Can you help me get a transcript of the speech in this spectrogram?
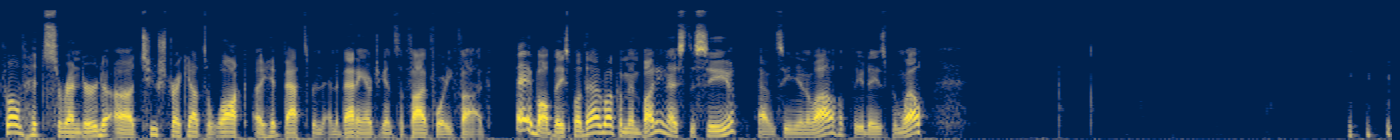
12 hits surrendered, uh, two strikeouts, a walk, a hit batsman, and a batting average against a 5.45. Hey, Ball Baseball Dad, welcome in, buddy. Nice to see you. Haven't seen you in a while. Hopefully your day's been well.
